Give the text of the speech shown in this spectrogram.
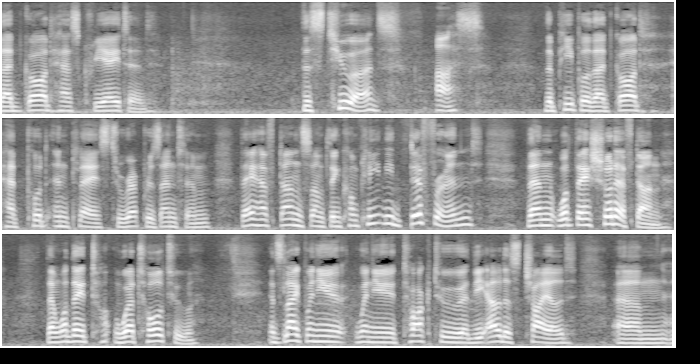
that God has created? The stewards, us, the people that God had put in place to represent him, they have done something completely different than what they should have done, than what they to- were told to. It's like when you when you talk to the eldest child, um,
